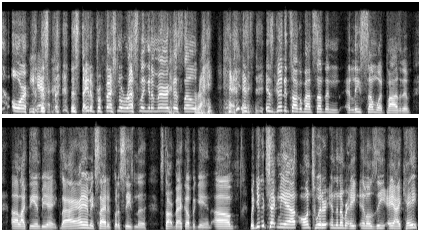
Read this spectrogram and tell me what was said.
or yeah. the, the, state of professional wrestling in America. So right. it's it's good to talk about something at least somewhat positive uh, like the NBA I, I, am excited for the season to start back up again. Um, but you can check me out on Twitter in the number eight M O Z A I K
